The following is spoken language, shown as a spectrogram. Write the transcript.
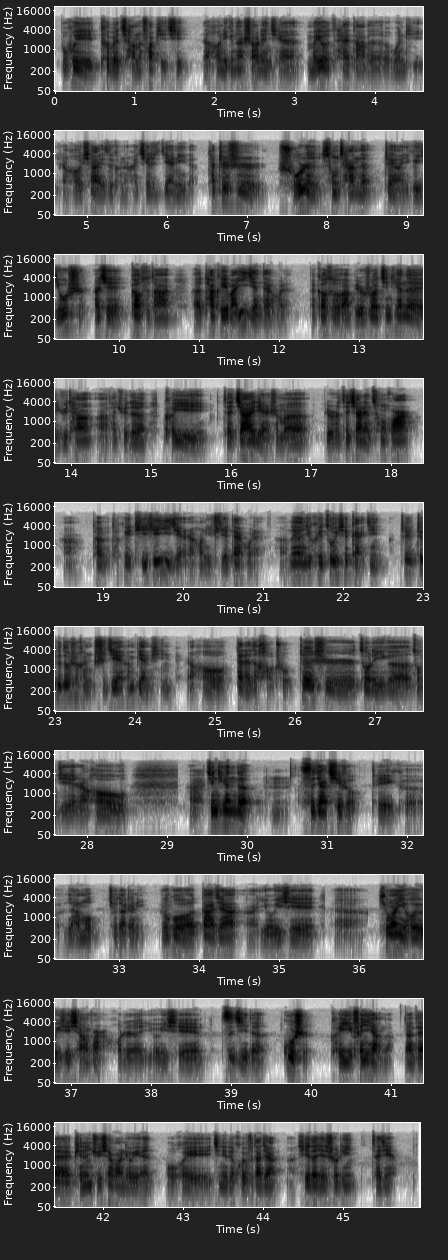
不会特别强的发脾气。然后你跟他少点钱，没有太大的问题。然后下一次可能还接着点你的。他这是熟人送餐的这样一个优势，而且告诉他，呃，他可以把意见带回来。他告诉啊，比如说今天的鱼汤啊，他觉得可以再加一点什么，比如说再加点葱花啊，他他可以提一些意见，然后你直接带回来。啊，那样就可以做一些改进，这这个都是很直接、很扁平，然后带来的好处。这是做了一个总结，然后啊，今天的嗯私家骑手这个栏目就到这里。如果大家啊有一些呃听完以后有一些想法，或者有一些自己的故事可以分享的，那在评论区下方留言，我会尽力的回复大家。谢谢大家的收听，再见。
